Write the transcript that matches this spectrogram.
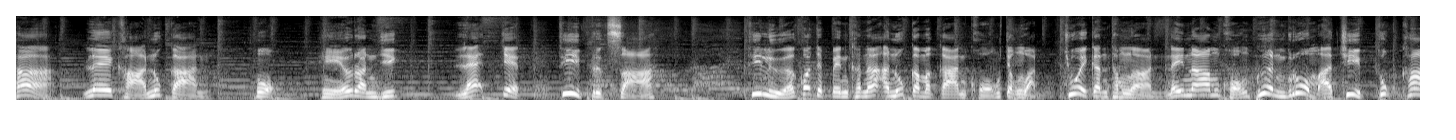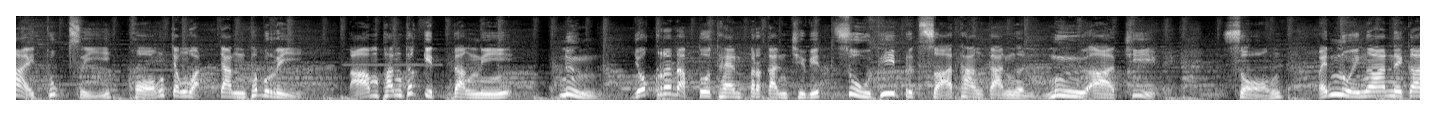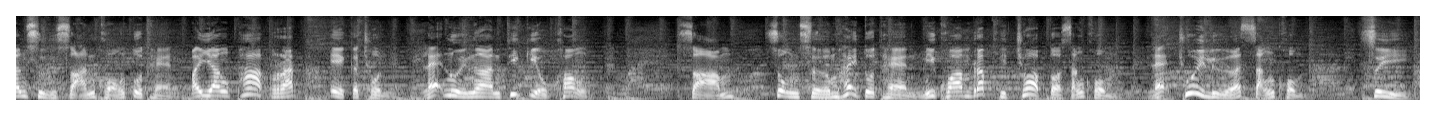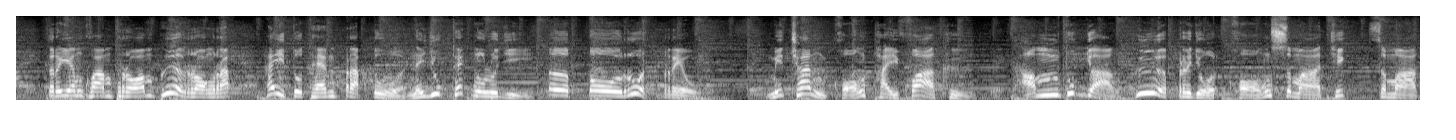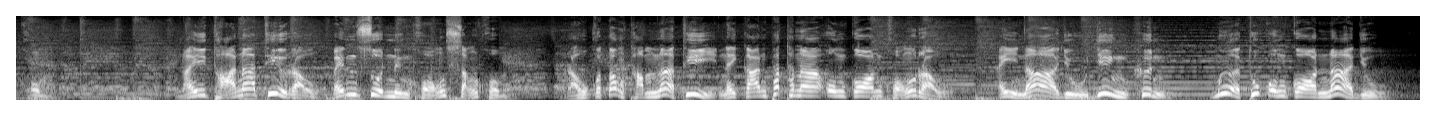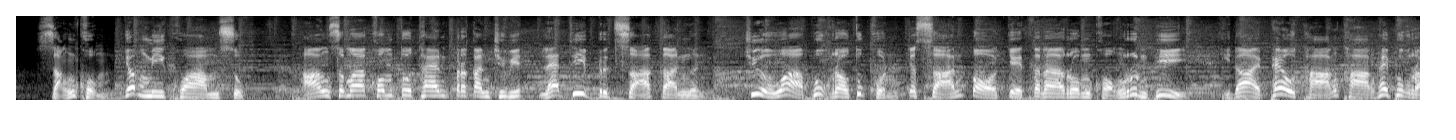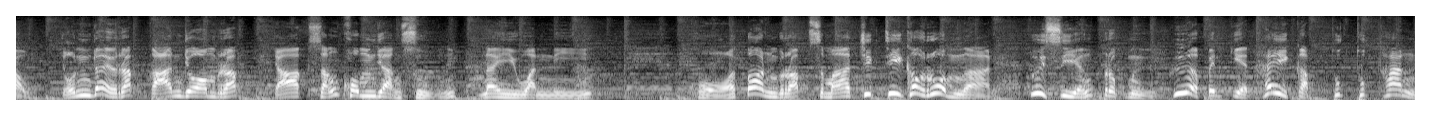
5. เลขานุการ 6. เหรัญยิก และ 7. ที่ปรึกษา ที่เหลือก็จะเป็นคณะอนุกรรมการของจังหวัด ช่วยกันทำงานในนามของเพื่อนร่วมอาชีพทุกค่ายทุกสีของจังหวัดจันทบุรี ตามพันธกิจดังนี้ 1. ยกระดับตัวแทนประกันชีวิตสู่ที่ปรึกษาทางการเงินมืออาชีพ 2. เป็นหน่วยงานในการสื่อสารของตัวแทนไปยังภาครัฐ เอกชน และหน่วยงานที่เกี่ยวข้อง 3. ส่งเสริมให้ตัวแทนมีความรับผิดชอบต่อสังคม และช่วยเหลือสังคม 4. เตรียมความพร้อมเพื่อรองรับให้ตัวแทนปรับตัวในยุคเทคโนโลยี เติบโตรวดเร็ว มิชชั่นของไทยฟ้าคือทำทุกอย่างเพื่อประโยชน์ของสมาชิกสมาคม ในฐานะที่เราเป็นส่วนหนึ่งของสังคม เราก็ต้องทำหน้าที่ในการพัฒนาองค์กรของเรา ให้น่าอยู่ยิ่งขึ้น เมื่อทุกองค์กรน่าอยู่ สังคมย่อมมีความสุข ทางสมาคมตัวแทนประกันชีวิตและที่ปรึกษาการเงิน เชื่อว่าพวกเราทุกคนจะสารต่อเจตนารมณ์ของรุ่นพี่ ที่ได้แผ้วถางทางให้พวกเรา จนได้รับการยอมรับจากสังคมอย่างสูงในวันนี้ ขอต้อนรับสมาชิกที่เข้าร่วมงาน ด้วยเสียงปรบมือเพื่อเป็นเกียรติให้กับทุกๆทท่าน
